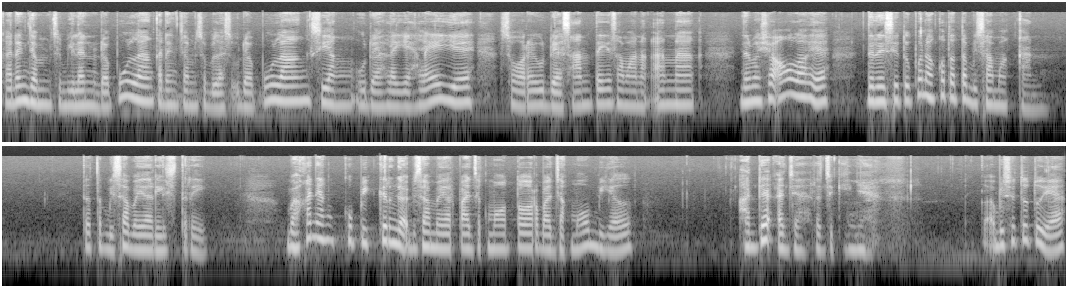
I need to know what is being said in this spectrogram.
kadang jam 9 udah pulang, kadang jam 11 udah pulang, siang udah leyeh-leyeh, sore udah santai sama anak-anak. Dan Masya Allah ya, dari situ pun aku tetap bisa makan. Tetap bisa bayar listrik. Bahkan yang kupikir nggak bisa bayar pajak motor, pajak mobil, ada aja rezekinya abis itu tuh ya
